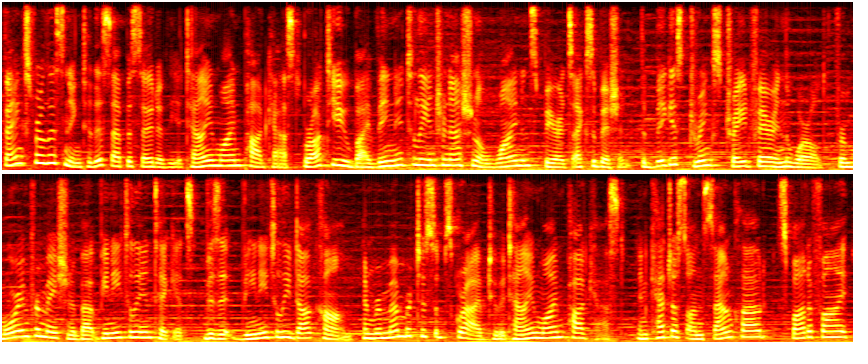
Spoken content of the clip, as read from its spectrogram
Thanks for listening to this episode of the Italian Wine Podcast, brought to you by Vinitaly International Wine and Spirits Exhibition, the biggest drinks trade fair in the world. For more information about Vinitaly and tickets, visit vinitaly.com and remember to subscribe to Italian Wine Podcast and catch us on SoundCloud, Spotify,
